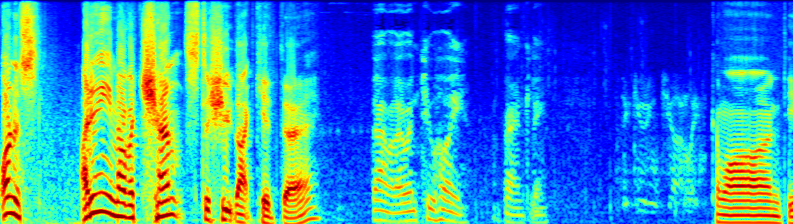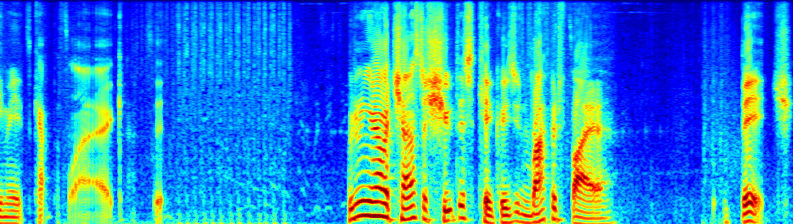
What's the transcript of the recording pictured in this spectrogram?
Honest, I didn't even have a chance to shoot that kid there. Damn it, I went too high, apparently. Come on, teammates, cap the flag. That's it. We don't even have a chance to shoot this kid because he's in rapid fire. Bitch.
